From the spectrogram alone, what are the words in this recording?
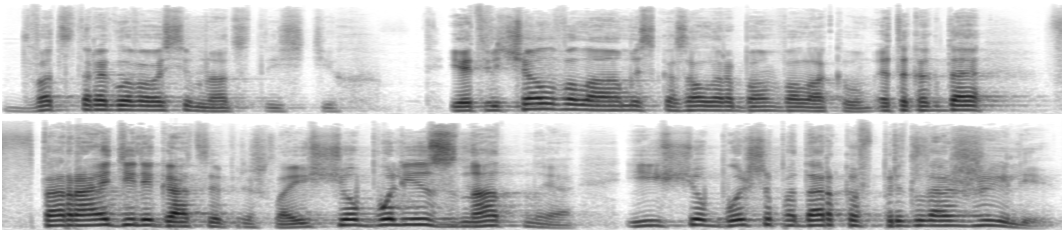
22 глава, 18 стих. «И отвечал Валаам и сказал рабам Валаковым». Это когда вторая делегация пришла, еще более знатная, и еще больше подарков предложили.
